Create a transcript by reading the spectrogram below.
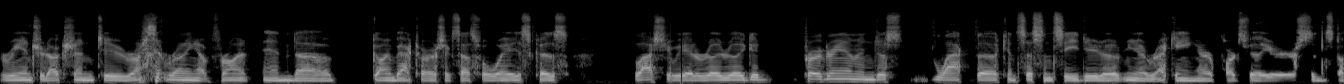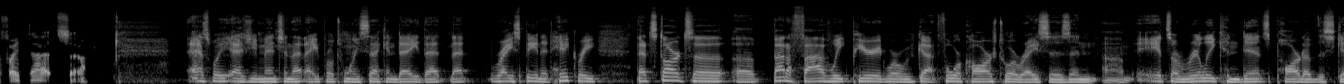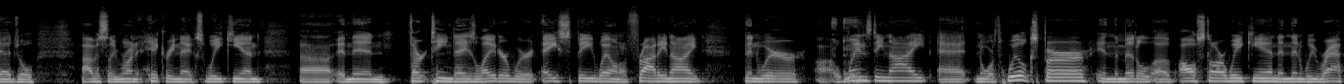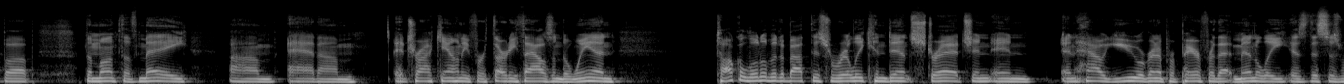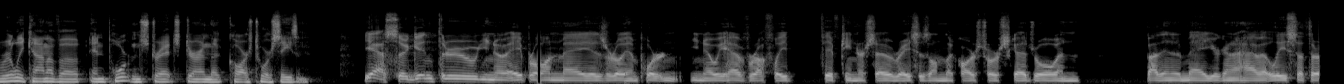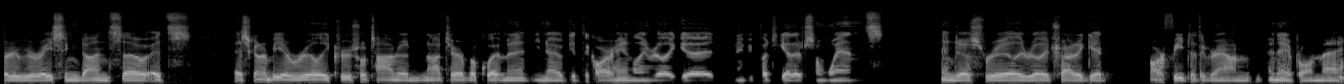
reintroduction to run, running up front and uh, going back to our successful ways because last year we had a really really good program and just lacked the consistency due to you know wrecking or parts failures and stuff like that. So as we as you mentioned that April 22nd date that that race being at Hickory that starts a, a about a five week period where we've got four cars to tour races. And um, it's a really condensed part of the schedule. Obviously run at Hickory next weekend uh, and then 13 days later we're at Ace Speedway on a Friday night. Then we're uh, Wednesday night at North Wilkesboro in the middle of All Star Weekend, and then we wrap up the month of May um, at um, at Tri County for thirty thousand to win. Talk a little bit about this really condensed stretch and and and how you are going to prepare for that mentally, as this is really kind of a important stretch during the Cars Tour season. Yeah, so getting through you know April and May is really important. You know we have roughly 15 or so races on the Cars Tour schedule. And by the end of May, you're going to have at least a third of your racing done. So it's, it's going to be a really crucial time to not tear up equipment, you know, get the car handling really good, maybe put together some wins and just really, really try to get our feet to the ground in April and May.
